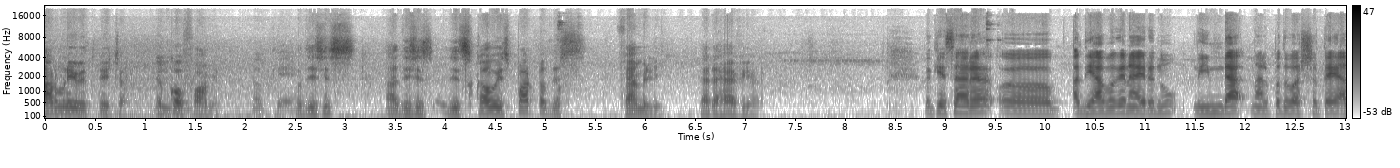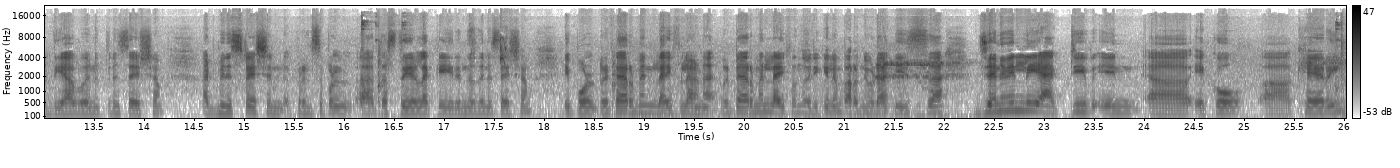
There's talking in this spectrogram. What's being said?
harmony with nature, eco farming. Okay. So, this is, uh, Uh, this is, this cow is part of this family that I have here. Okay sir അധ്യാപകനായിരുന്നു നീണ്ട നാൽപ്പത് വർഷത്തെ അധ്യാപനത്തിന് ശേഷം അഡ്മിനിസ്ട്രേഷൻ പ്രിൻസിപ്പൽ തസ്തികളൊക്കെ ഇരുന്നതിന് ശേഷം ഇപ്പോൾ റിട്ടയർമെന്റ് ലൈഫിലാണ്. റിട്ടയർമെന്റ് ലൈഫ് എന്ന് ഒരിക്കലും പറഞ്ഞുകൂടാ. He's genuinely active in eco caring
